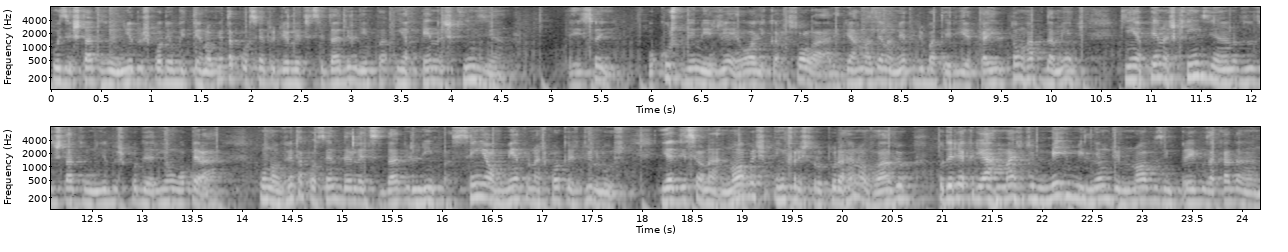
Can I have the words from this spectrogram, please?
Os Estados Unidos podem obter 90% de eletricidade limpa em apenas 15 anos. É isso aí. O custo de energia eólica, solar e de armazenamento de bateria caiu tão rapidamente que em apenas 15 anos os Estados Unidos poderiam operar com 90% da eletricidade limpa, sem aumento nas contas de luz, e adicionar nova infraestrutura renovável poderia criar mais de meio milhão de novos empregos a cada ano.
